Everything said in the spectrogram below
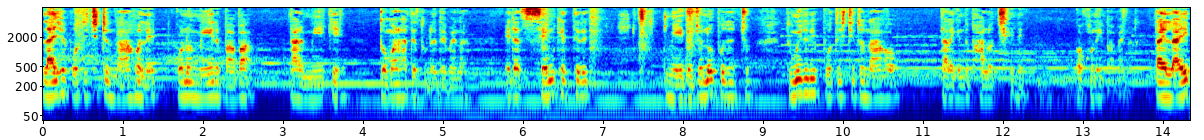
লাইফে প্রতিষ্ঠিত না হলে কোনো মেয়ের বাবা তার মেয়েকে তোমার হাতে তুলে দেবে না। এটা সেম ক্ষেত্রে মেয়েদের জন্য প্রযোজ্য। তুমি যদি প্রতিষ্ঠিত না হও, তাহলে কিন্তু ভালো ছেলে কখনোই পাবে না। তাই লাইফ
